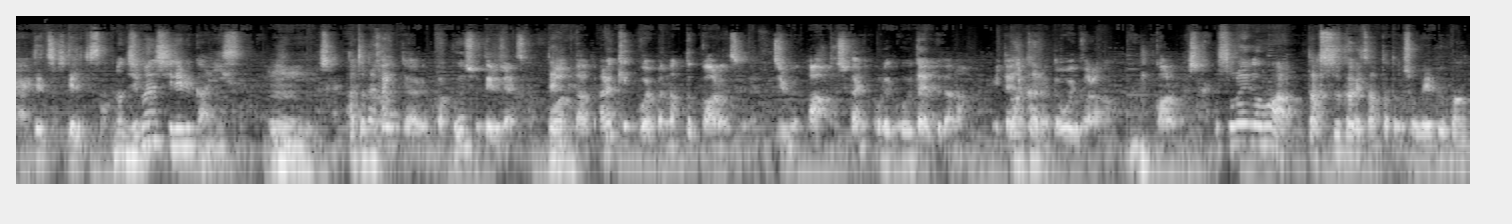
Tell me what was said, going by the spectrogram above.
はいで、出るとさ。の自分知れる感いいっすね。うん確かに。あとなんか書、いてある、まあ、文章出るじゃないですか。終わった後。あれ結構やっぱ納得感あるんですよね。自分、あ、確かに俺こういうタイプだな、みたいなわかるのって多いから、変わるましたね。それがまあ、だ数ヶ月あったとでしょ、ウェブ版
